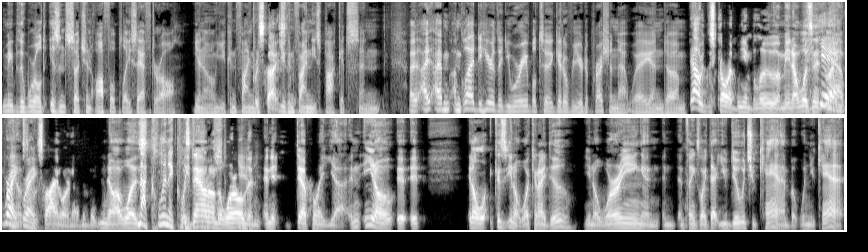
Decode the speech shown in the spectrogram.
maybe the world isn't such an awful place after all. You know, you can find Precisely. you can find these pockets, and I, I, I'm I'm glad to hear that you were able to get over your depression that way. And um, yeah, I would just call it being blue. I mean, I wasn't yeah, like, right, you know, right, suicidal or nothing, but you know, I was not clinically was down on the world, Yeah. and and it definitely yeah, and you know, it, it it'll because you know what can I do? You know, worrying and, and and things like that. You do what you can, but when you can't,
